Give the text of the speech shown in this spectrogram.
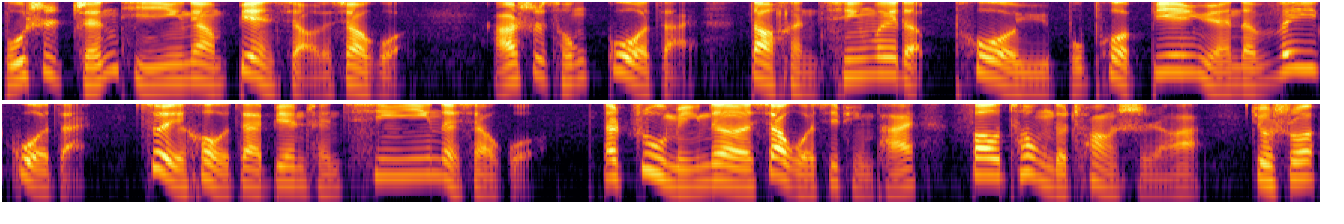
不是整体音量变小的效果，而是从过载到很轻微的破与不破边缘的微过载，最后再变成轻音的效果。那著名的效果器品牌 f o l t o n e 的创始人啊，就说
